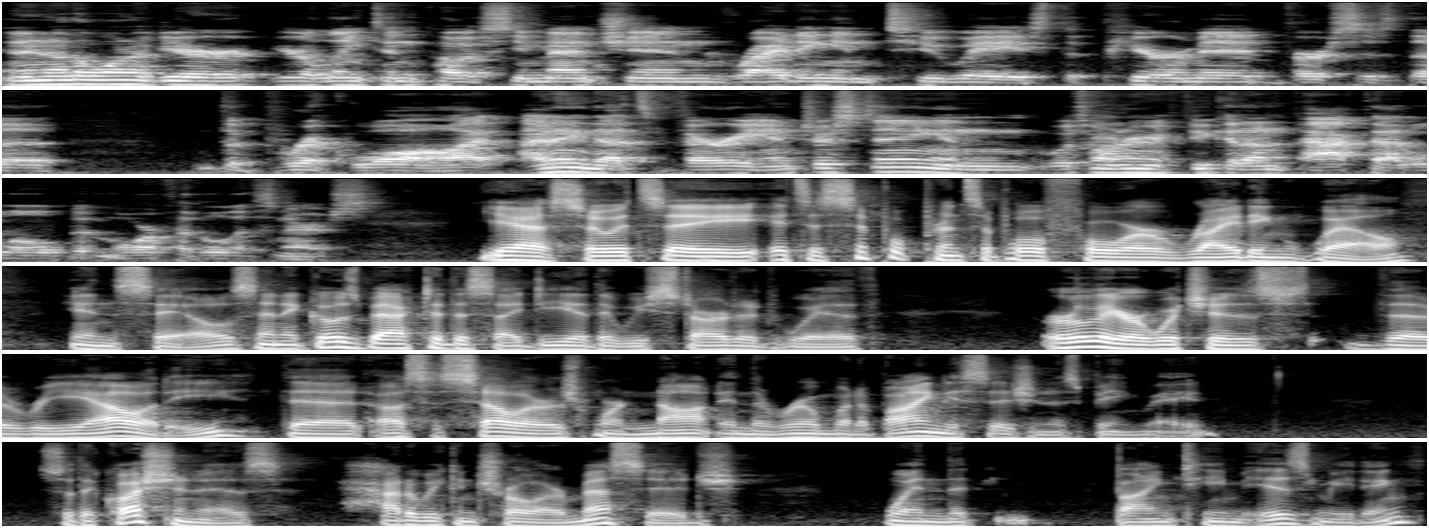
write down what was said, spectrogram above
In another one of your your LinkedIn posts, you mentioned writing in two ways: the pyramid versus the the brick wall. I, I think that's very interesting, and was wondering if you could unpack that a little bit more for the listeners. Yeah, so it's a it's a simple principle for writing well in sales, and it goes back to this idea that we started with earlier, which is the reality that us as sellers were not in the room when a buying decision is being made. So the question is, how do we control our message when the buying team is meeting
